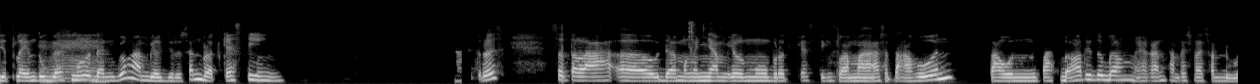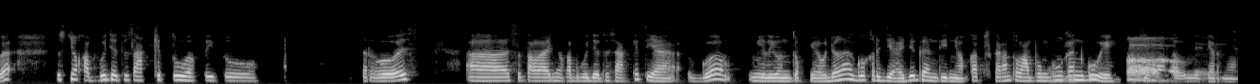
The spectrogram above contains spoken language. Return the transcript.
Deadline tugas hmm. mulu dan gue ngambil jurusan broadcasting. Nah, terus setelah uh, udah mengenyam ilmu broadcasting selama setahun, tahun pas banget itu bang ya kan sampai semester 2 terus nyokap gue jatuh sakit tuh waktu itu. Terus uh, setelah nyokap gue jatuh sakit ya gue milih untuk ya udahlah gue kerja aja ganti nyokap. Sekarang tulang punggung kan gue oh, gitu okay. mikirnya.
